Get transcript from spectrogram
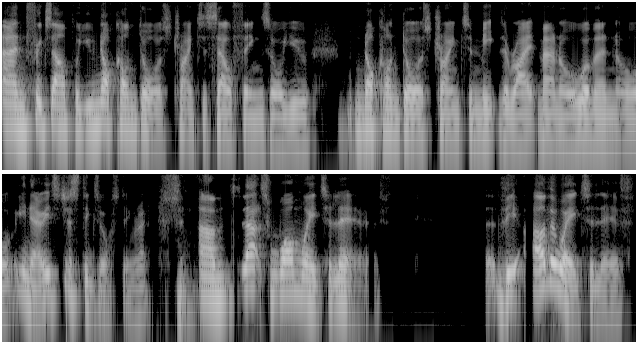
and for example you knock on doors trying to sell things or you knock on doors trying to meet the right man or woman or you know it's just exhausting right? Mm-hmm. um, so that's one way to live. The other way to live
